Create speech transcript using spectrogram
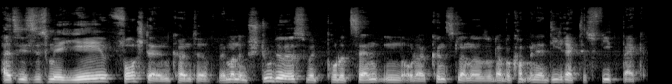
als ich es mir je vorstellen könnte. Wenn man im Studio ist mit Produzenten oder Künstlern oder so, da bekommt man ja direktes Feedback.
